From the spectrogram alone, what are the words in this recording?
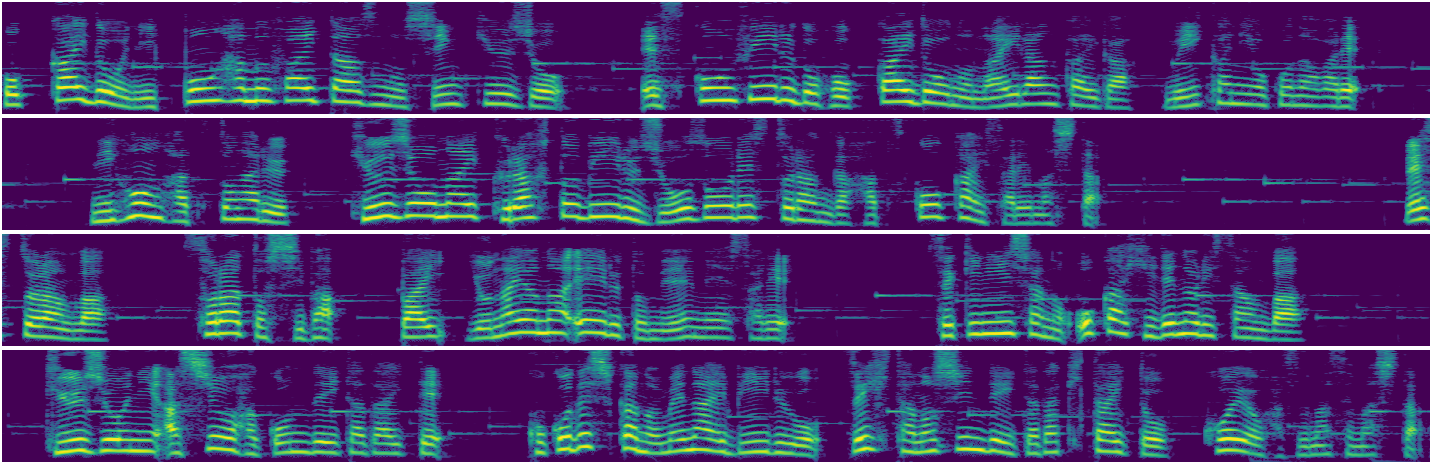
北海道日本ハムファイターズの新球場エスコンフィールド北海道の内覧会が6日に行われ、日本初となる球場内クラフトビール醸造レストランが初公開されました。レストランは空と芝 by 夜な夜なエールと命名され、責任者の岡秀則さんは、球場に足を運んでいただいて、ここでしか飲めないビールをぜひ楽しんでいただきたいと声を弾ませました。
